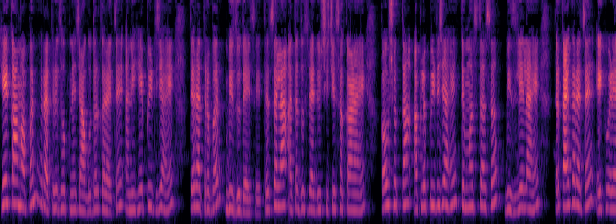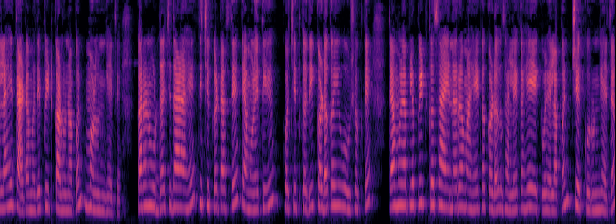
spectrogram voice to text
हे काम आपण रात्री झोपण्याच्या अगोदर करायचं आहे आणि हे पीठ जे आहे ते रात्रभर भिजू द्यायचे तर चला आता दुसऱ्या दिवशीची सकाळ आहे. पाहू शकता आपलं पीठ जे आहे ते मस्त असं भिजलेलं आहे. तर काय करायचं आहे एक वेळेला हे ताटामध्ये पीठ काढून आपण मळून घ्यायचं आहे कारण उडदाची डाळ आहे ती चिकट असते त्यामुळे ती क्वचित कधी कडकही होऊ शकते. त्यामुळे आपलं पीठ कसं आहे नरम आहे का कडक झाले का हे एक वेळेला आपण चेक करून घ्यायचं.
